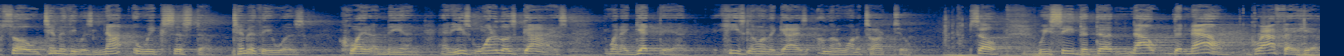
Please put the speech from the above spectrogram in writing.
So Timothy was not a weak sister. Timothy was quite a man, and he's one of those guys. When I get there, he's one of the guys I'm going to want to talk to. So we see that the now the noun graphe here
